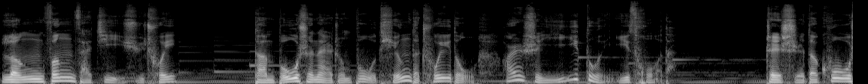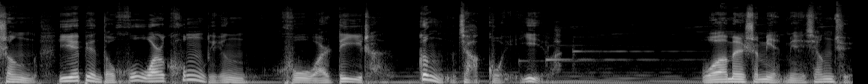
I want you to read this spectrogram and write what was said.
冷风在继续吹，但不是那种不停的吹动，而是一顿一错的，这使得哭声也变得忽而空灵，忽而低沉，更加诡异了。我们是面面相觑，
